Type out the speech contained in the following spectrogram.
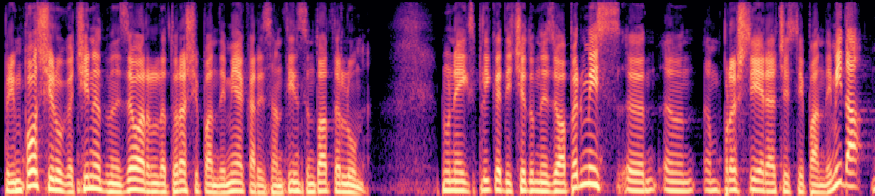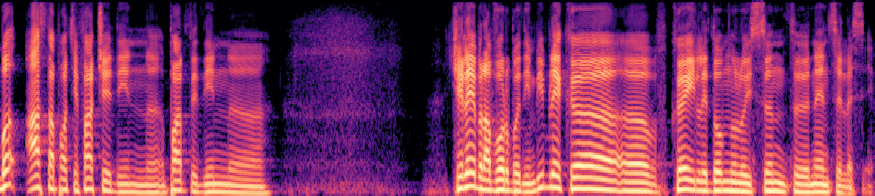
Prin post și rugăciune, Dumnezeu a înlăturat și pandemia care s-a întins în toată lumea. Nu ne explică de ce Dumnezeu a permis în, în, împrăștierea acestei pandemii, dar, bă, asta poate face din parte din uh, celebra vorbă din Biblie că uh, căile Domnului sunt neînțelese.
